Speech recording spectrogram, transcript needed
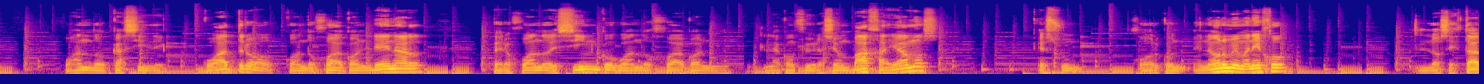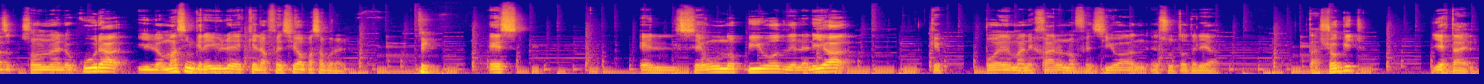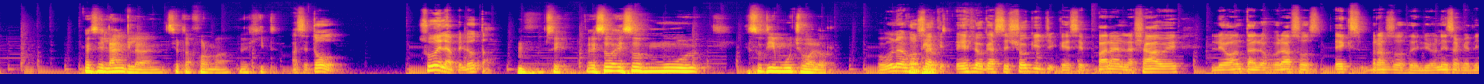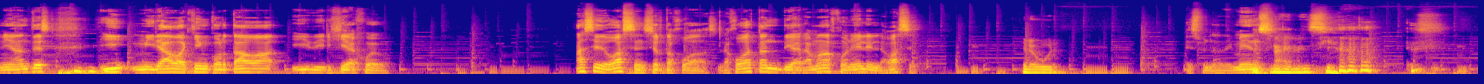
jugando casi de 4 cuando juega con Leonard, pero jugando de 5 cuando juega con la configuración baja, digamos. Es un jugador con enorme manejo. Los stats son una locura y lo más increíble es que la ofensiva pasa por él Sí. es el segundo pivot de la liga puede manejar una ofensiva en su totalidad. Está Jokic y está él. Es el ancla, en cierta forma, del hit. Hace todo. Sube la pelota. Sí. Eso, eso es muy. Eso tiene mucho valor. Porque una cosa que- es lo que hace Jokic, que se para en la llave, levanta los brazos, ex brazos de leonesa que tenía antes, y miraba a quién cortaba y dirigía el juego. Hace de base en ciertas jugadas. Las jugadas están diagramadas con él en la base. Qué locura. Es una Es demencia. una demencia.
